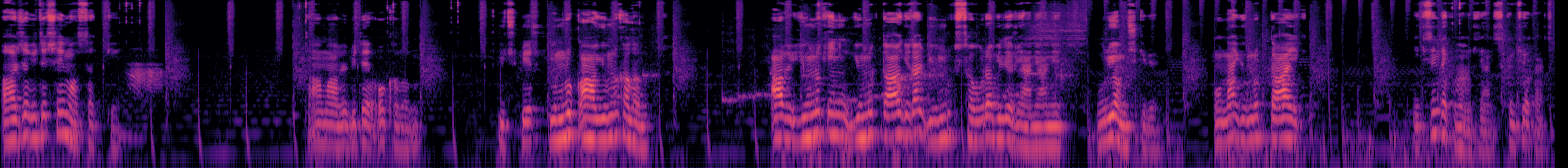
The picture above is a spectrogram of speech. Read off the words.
Ağaca bir de şey mi alsak ki? Tamam abi bir de ok alalım. 3-1 yumruk aa yumruk alalım. Abi yumruk en yumruk daha güzel yumruk savurabilir yani yani vuruyormuş gibi. Ondan yumruk daha iyi. İkisini de kullanırız yani sıkıntı yok artık.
